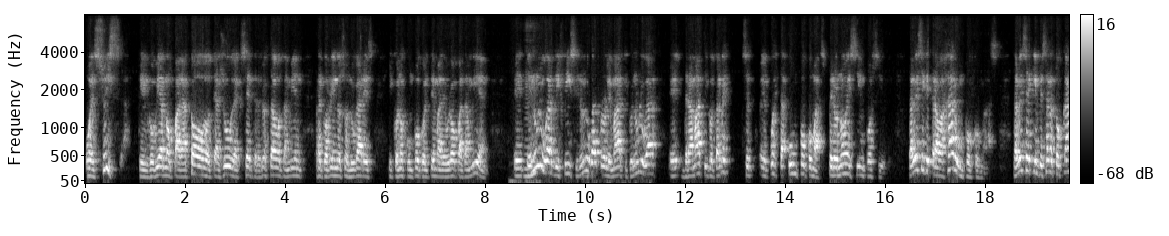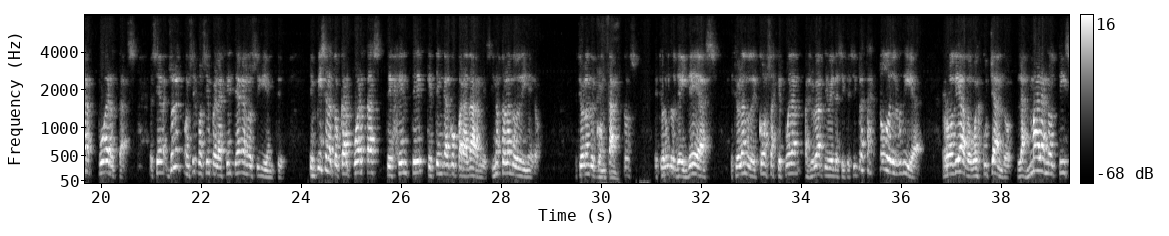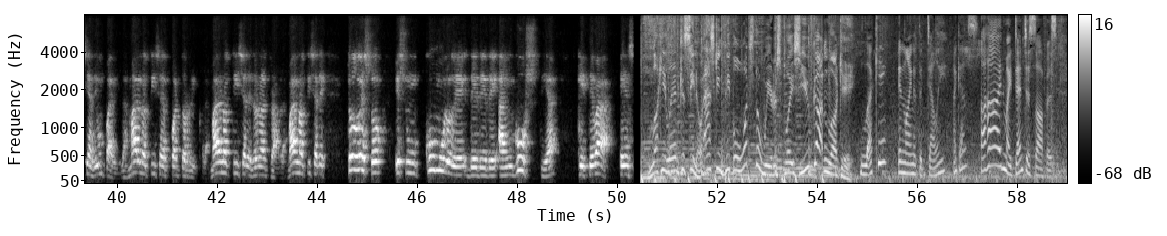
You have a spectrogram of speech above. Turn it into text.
o en Suiza, que el gobierno paga todo, te ayuda, etcétera. Yo he estado también recorriendo esos lugares y conozco un poco el tema de Europa también. Eh, En un lugar difícil, en un lugar problemático, en un lugar eh, dramático, tal vez se eh, cuesta un poco más, pero no es imposible. Tal vez hay que trabajar un poco más. Tal vez hay que empezar a tocar puertas. O sea, yo le aconsejo siempre a la gente, hagan lo siguiente. Empiecen a tocar puertas de gente que tenga algo para darles. Y no estoy hablando de dinero. Estoy hablando de contactos, estoy hablando de ideas, estoy hablando de cosas que puedan ayudarte y bendecirte. Si tú estás todo el día rodeado o escuchando las malas noticias de un país, las malas noticias de Puerto Rico, las malas noticias de Donald Trump, las malas noticias de... Todo eso es un cúmulo de, de- de- de angustia que te va en Lucky Land Casino asking people what's the weirdest place you've gotten lucky? Lucky? In line at the deli, I guess? Aha, in my dentist's office.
